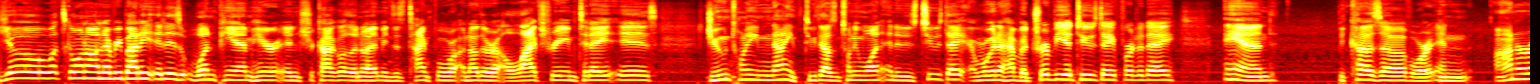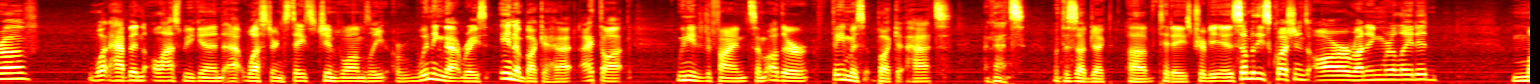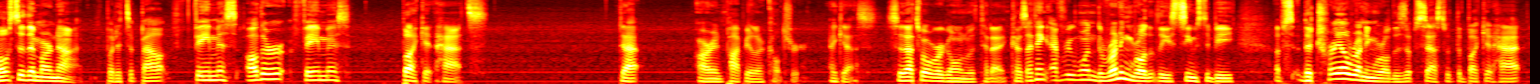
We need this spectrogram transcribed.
Yo, what's going on, everybody? It is 1 p.m. here in Chicago, Illinois. That means it's time for another live stream. Today is June 29th, 2021, and it is Tuesday, and we're going to have a Trivia Tuesday for today. And because of, or in honor of, what happened last weekend at Western States, Jim Walmsley are winning that race in a bucket hat. I thought we needed to find some other famous bucket hats, and that's what the subject of today's trivia is. Some of these questions are running related, most of them are not, but it's about famous, other famous bucket hats that are in popular culture, I guess. So that's what we're going with today. Because I think everyone, the running world at least, seems to be, obs- the trail running world is obsessed with the bucket hat.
